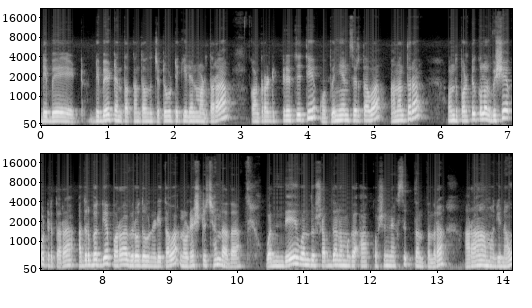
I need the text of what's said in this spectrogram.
ಡಿಬೇಟ್ ಡಿಬೇಟ್ ಅಂತಕ್ಕಂಥ ಒಂದು ಚಟುವಟಿಕೆಯಲ್ಲಿ ಏನು ಮಾಡ್ತಾರೆ? ಕಾಂಟ್ರಾಡಿಕ್ಟರಿ ಇರ್ತೈತಿ ಒಪಿನಿಯನ್ಸ್ ಇರ್ತಾವ, ಅನಂತರ ಒಂದು ಪರ್ಟಿಕ್ಯುಲರ್ ವಿಷಯ ಕೊಟ್ಟಿರ್ತಾರೆ, ಅದ್ರ ಬಗ್ಗೆ ಪರ ವಿರೋಧಗಳು ನಡೀತಾವ. ನೋಡಿ ಎಷ್ಟು ಚಂದ ಅದ. ಒಂದೇ ಒಂದು ಶಬ್ದ ನಮಗೆ ಆ ಕ್ವಶನ್ಯಾಗ ಸಿಕ್ತಂತಂದ್ರೆ ಆರಾಮಾಗಿ ನಾವು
